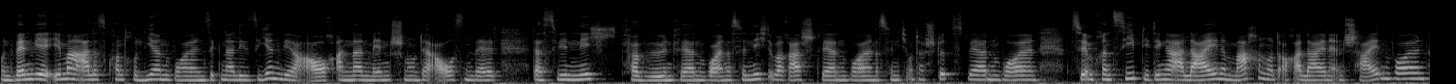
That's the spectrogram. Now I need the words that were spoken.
Und wenn wir immer alles kontrollieren wollen, signalisieren wir auch anderen Menschen und der Außenwelt, dass wir nicht verwöhnt werden wollen, dass wir nicht überrascht werden wollen, dass wir nicht unterstützt werden wollen, dass wir im Prinzip die Dinge alleine machen und auch alleine entscheiden wollen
